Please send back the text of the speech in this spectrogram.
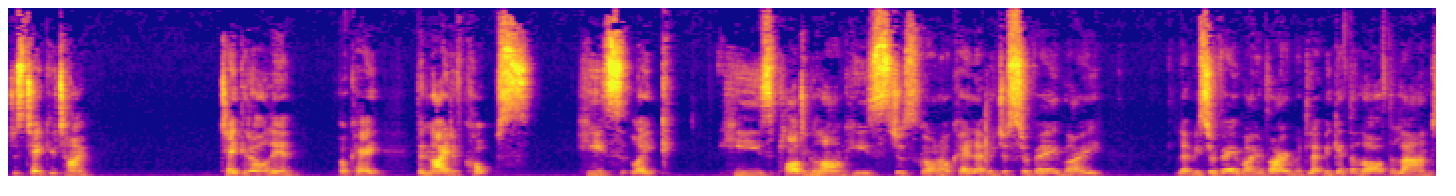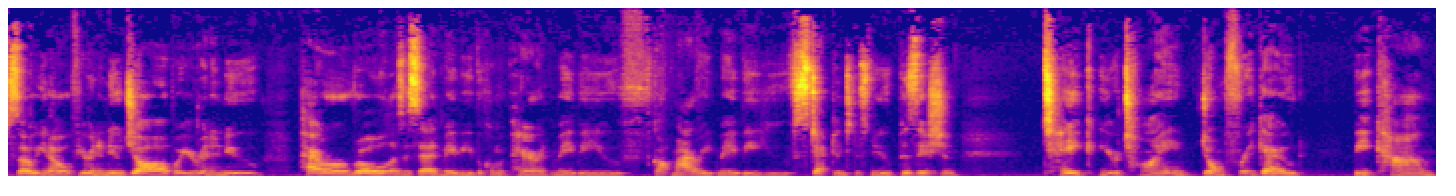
just take your time. Take it all in, okay? The Knight of Cups, he's like, he's plodding along. He's just going, okay, let me just survey my, let me survey my environment. Let me get the law of the land. So, you know, if you're in a new job or you're in a new power role, as I said, maybe you become a parent, maybe you've got married, maybe you've stepped into this new position take your time. Don't freak out. Be calm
